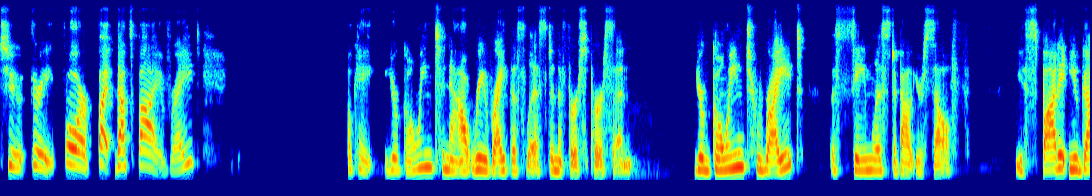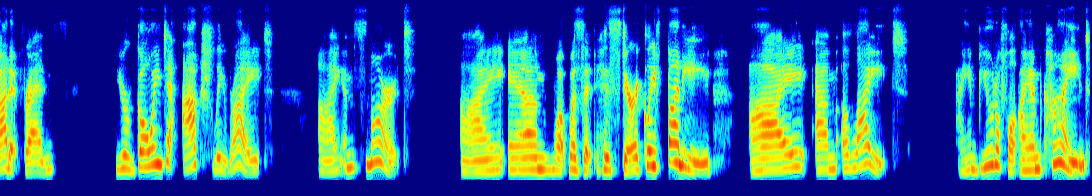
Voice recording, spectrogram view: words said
two, three, four, five. That's five, right? Okay, you're going to now rewrite this list in the first person. You're going to write the same list about yourself. You spot it, you got it, friends. You're going to actually write, I am smart. I am, what was it, hysterically funny. I am a light. I am beautiful. I am kind.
